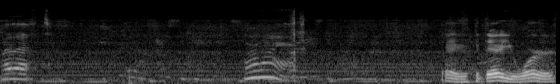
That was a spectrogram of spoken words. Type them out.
My left. Where am I at? Hey, there you were.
